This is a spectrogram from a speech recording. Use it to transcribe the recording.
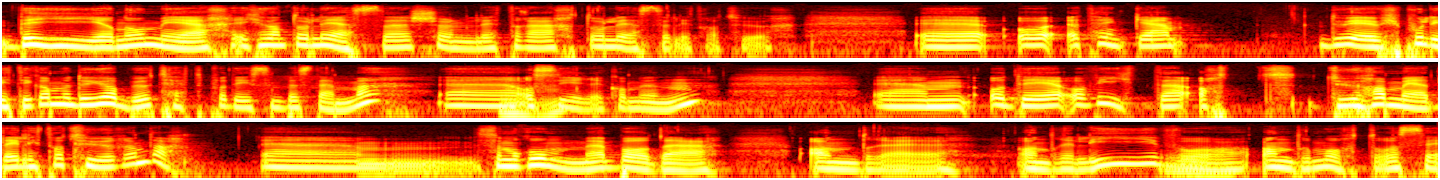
det gir noe mer ikke sant? å lese skjønnlitterært og lese litteratur. Eh, og jeg tenker Du er jo ikke politiker, men du jobber jo tett på de som bestemmer, eh, og styrer i kommunen. Um, og det å vite at du har med deg litteraturen, da, um, som rommer både andre, andre liv og andre måter å se,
